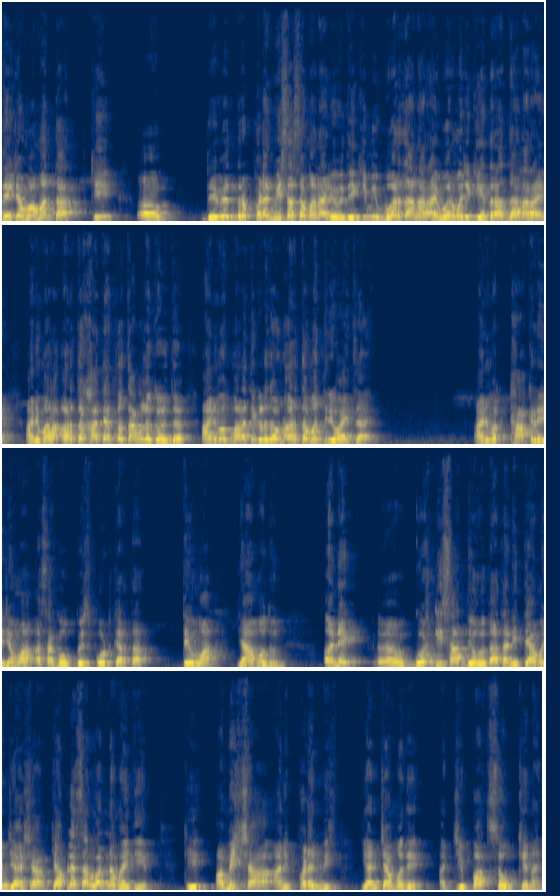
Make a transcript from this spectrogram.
ते जेव्हा म्हणतात की देवेंद्र फडणवीस असं म्हणाले होते की मी वर जाणार आहे वर म्हणजे केंद्रात जाणार आहे. आणि मला अर्थ खात्यातलं चांगलं कळतं. आणि मग मला तिकडे जाऊन अर्थमंत्री व्हायचं आहे. आणि मग ठाकरे जेव्हा असा गौप्यस्फोट करतात तेव्हा यामधून अनेक गोष्टी साध्य होतात. आणि त्या म्हणजे अशा की आपल्या सर्वांना माहिती आहे की अमित शहा आणि फडणवीस यांच्यामध्ये अजिबात सौख्य नाही.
